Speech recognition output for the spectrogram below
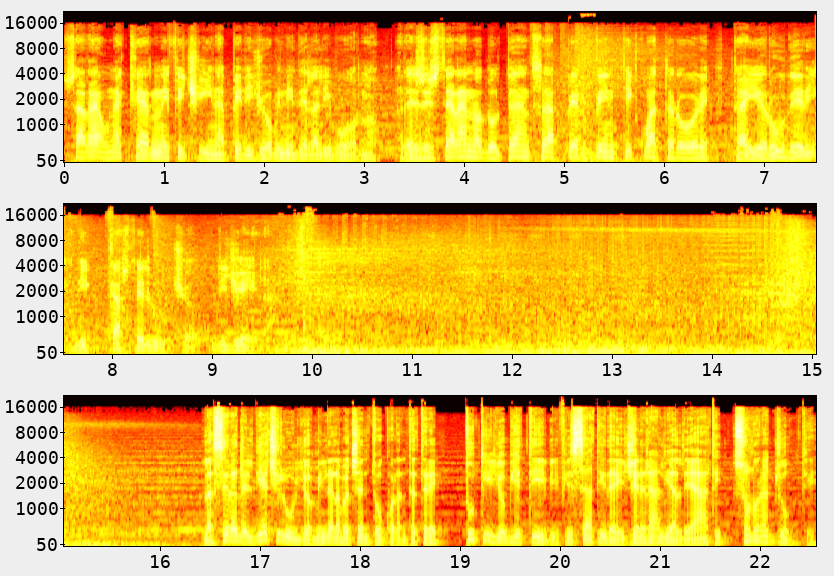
sarà una carneficina per i giovani della Livorno. Resisteranno ad oltranza per 24 ore tra i ruderi di Castelluccio di Gela. La sera del 10 luglio 1943 tutti gli obiettivi fissati dai generali alleati sono raggiunti.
